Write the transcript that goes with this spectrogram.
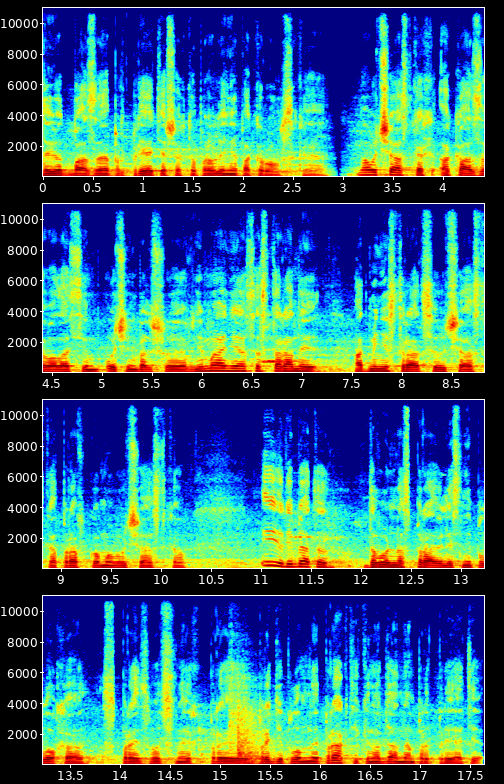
дает базовое предприятие шахтоуправления Покровское. На участках оказывалось им очень большое внимание со стороны администрации участка, правкомов участков. И ребята довольно справились неплохо с производственной преддипломной практике на данном предприятии.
